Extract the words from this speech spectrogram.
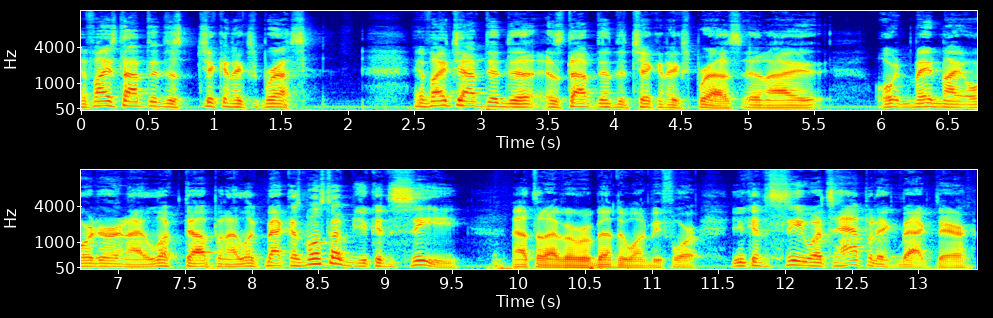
If I stopped into Chicken Express, if I chopped into uh, stopped into Chicken Express and I or made my order and I looked up and I looked back because most of them you can see. Not that I've ever been to one before. You can see what's happening back there.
